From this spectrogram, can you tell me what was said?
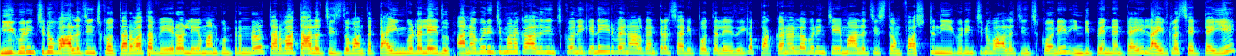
నీ గురించి నువ్వు ఆలోచించుకో. తర్వాత వేరే వాళ్ళు ఏమనుకుంటున్నారో తర్వాత ఆలోచిస్తావు. అంత టైం కూడా లేదు. మన గురించి మనకు ఆలోచించుకోనికనే ఇరవై నాలుగు గంటలు సరిపోతలేదు. ఇక పక్కన వాళ్ళ గురించి ఏం ఆలోచిస్తాం? ఫస్ట్ నీ గురించి నువ్వు ఆలోచించుకొని ఇండిపెండెంట్ అయ్యి లైఫ్లో సెట్ అయ్యి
